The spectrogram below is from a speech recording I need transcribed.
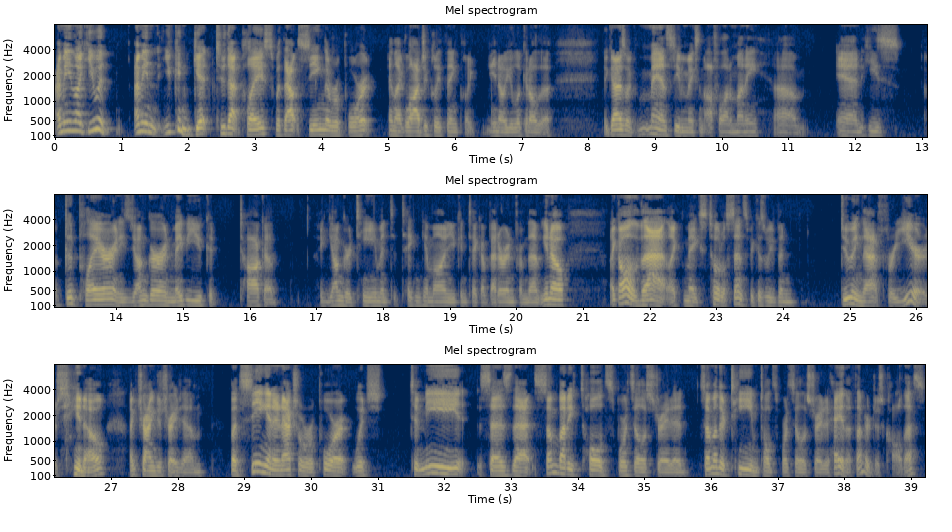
I mean, like you would. I mean, you can get to that place without seeing the report and like logically think like you know you look at all the the guys like man Steven makes an awful lot of money um, and he's a good player and he's younger and maybe you could talk a, a younger team into taking him on you can take a veteran from them you know like all of that like makes total sense because we've been doing that for years you know like trying to trade him but seeing it in an actual report which to me says that somebody told Sports Illustrated, some other team told Sports Illustrated, hey, the Thunder just called us.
